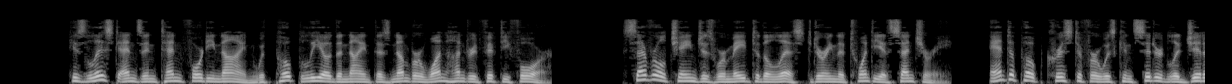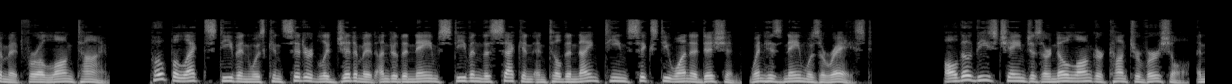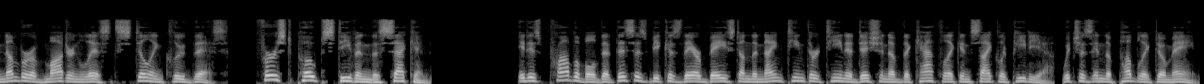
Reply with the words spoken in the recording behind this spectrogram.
His list ends in 1049 with Pope Leo IX as number 154. Several changes were made to the list during the 20th century. Antipope Christopher was considered legitimate for a long time. Pope-elect Stephen was considered legitimate under the name Stephen II until the 1961 edition, when his name was erased. Although these changes are no longer controversial, a number of modern lists still include this, first Pope Stephen II. It is probable that this is because they are based on the 1913 edition of the Catholic Encyclopedia, which is in the public domain.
